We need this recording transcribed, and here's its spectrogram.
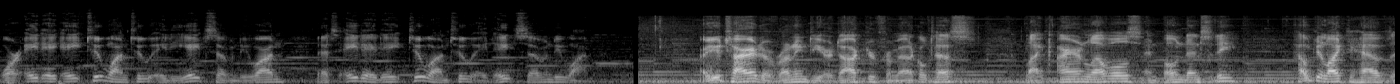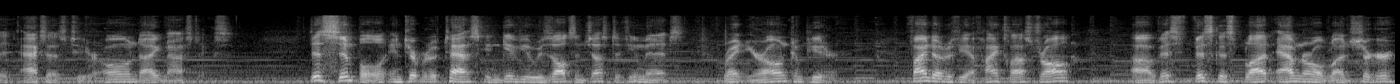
or 888-212-8871. That's 888-212-8871. Are you tired of running to your doctor for medical tests like iron levels and bone density? How would you like to have the access to your own diagnostics? This simple interpretive test can give you results in just a few minutes right in your own computer. Find out if you have high cholesterol, uh, vis- viscous blood, abnormal blood sugar,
